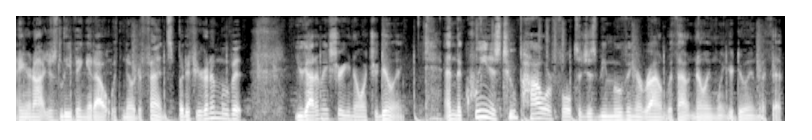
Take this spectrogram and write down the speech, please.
and you're not just leaving it out with no defense. But if you're going to move it, you got to make sure you know what you're doing. And the queen is too powerful to just be moving around without knowing what you're doing with it.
